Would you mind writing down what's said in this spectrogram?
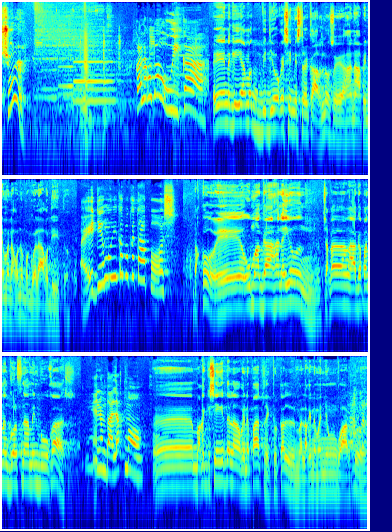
Sure. Kala ko ba uuwi ka? Eh, nag-iya mag-video kasi Mr. Carlos. Eh, hanapin naman ako na pag wala ako dito. Ay, di umuwi ka pagkatapos. Dako, eh, umagahan na yun. Tsaka ang aga pa ng golf namin bukas. Eh, anong balak mo? Eh, makikisingit na lang ako kina Patrick. Total, malaki naman yung kwarto eh.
